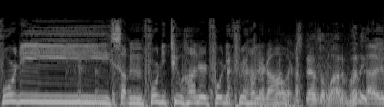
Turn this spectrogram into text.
forty something, forty two hundred, forty three hundred dollars. That was a lot of money. Uh,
